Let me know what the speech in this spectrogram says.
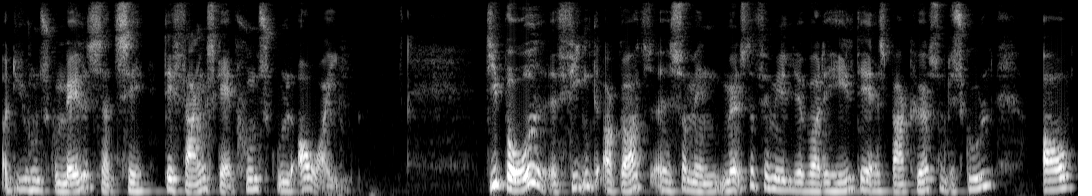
og de, hun skulle melde sig til det fangenskab, hun skulle over i. De boede øh, fint og godt øh, som en mønsterfamilie, hvor det hele deres bare kørte, som det skulle, og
